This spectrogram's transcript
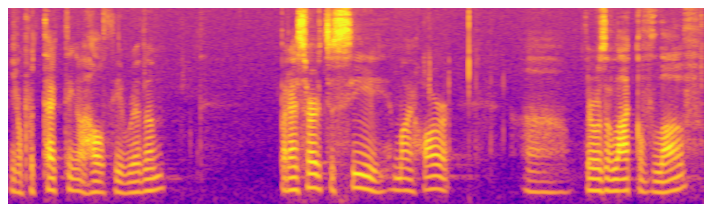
you know protecting a healthy rhythm. But I started to see in my heart uh, there was a lack of love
